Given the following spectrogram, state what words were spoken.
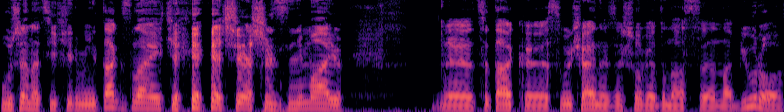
Уже на цій фірмі і так знаєте, що я щось знімаю. Е, Це так, е, звичайно, зайшов я до нас е, на бюро,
